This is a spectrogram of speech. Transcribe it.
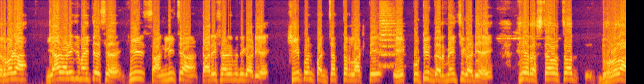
तर बघा या गाडीची माहिती अशी आहे ही सांगलीच्या कार्यशाळेमध्ये गाडी आहे. ही पण पंच्याहत्तर लाख ते एक कोटी दरम्यानची गाडी आहे. हे रस्त्यावरचा धुरळा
